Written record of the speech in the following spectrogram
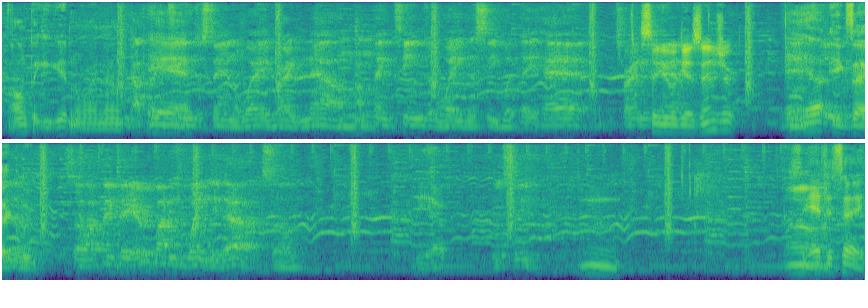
I don't think he's getting them right now. I think Yeah. teams are staying away right now. I think teams are waiting to see what they have. Training See who gets injured. Yep. Exactly. So I think they everybody's waiting it out. So Yeah. we'll see. Mm. Sad to say.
